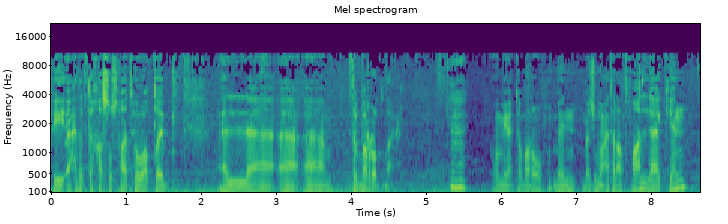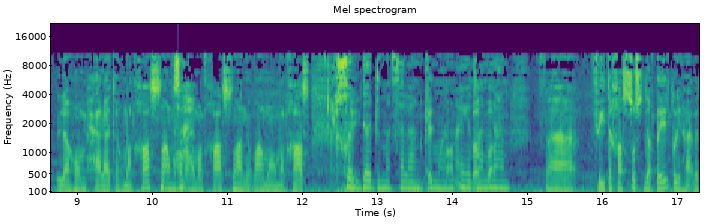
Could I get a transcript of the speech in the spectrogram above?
في أحد التخصصات هو طب طب الرضع. هم يعتبروا من مجموعة الأطفال لكن لهم حالاتهم الخاصة أمراضهم الخاصة نظامهم الخاص. الخدج مثلا كمان أيضا بالضبط. نعم. ففي تخصص دقيق لهذا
